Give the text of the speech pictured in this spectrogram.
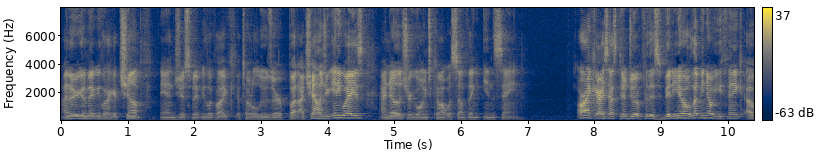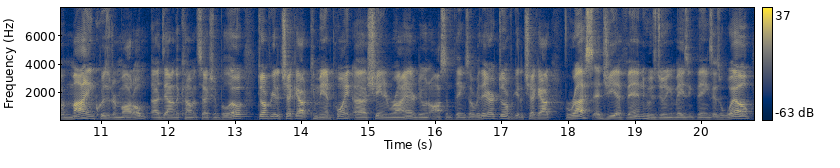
I know you're gonna make me look like a chump and just make me look like a total loser, but I challenge you anyways. I know that you're going to come up with something insane. Alright guys, that's going to do it for this video. Let me know what you think of my Inquisitor model uh, down in the comment section below. Don't forget to check out Command Point. Uh, Shane and Ryan are doing awesome things over there. Don't forget to check out Russ at GFN, who's doing amazing things as well.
